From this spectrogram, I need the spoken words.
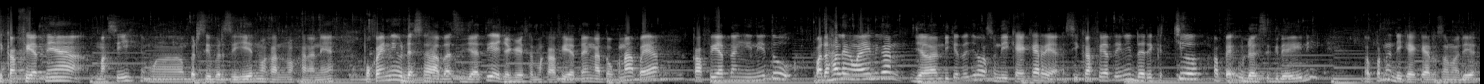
si kaviatnya masih bersih bersihin makanan makanannya. Pokoknya ini udah sahabat sejati aja guys sama kaviatnya nggak tahu kenapa ya. Kaviat yang ini tuh padahal yang lain kan jalan dikit aja langsung dikeker ya. Si kaviat ini dari kecil sampai udah segede ini nggak pernah dikeker sama dia.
